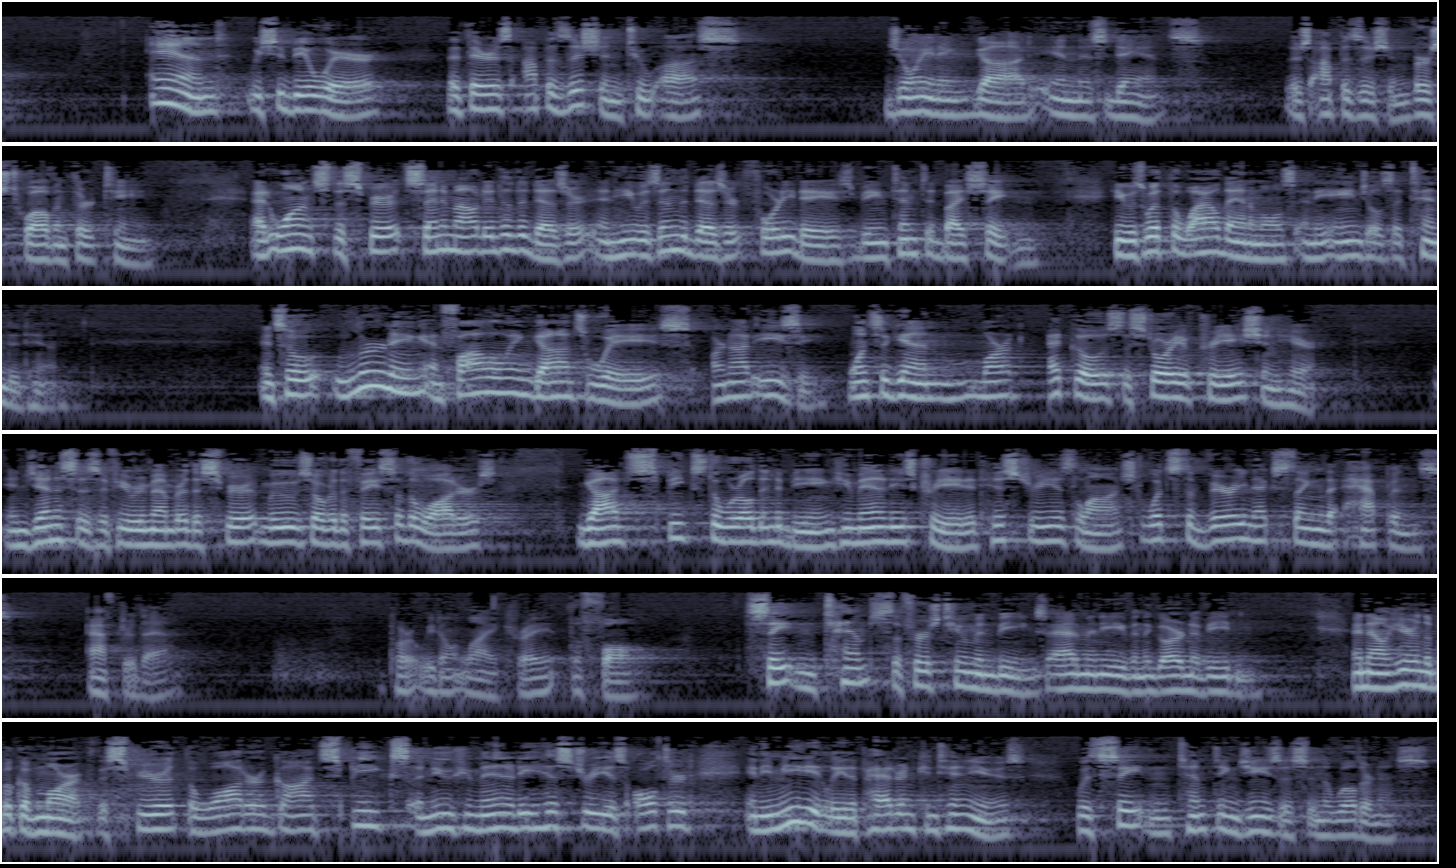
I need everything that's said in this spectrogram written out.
And we should be aware that there is opposition to us joining God in this dance. There's opposition. Verse 12 and 13. At once the Spirit sent him out into the desert, and he was in the desert forty days, being tempted by Satan. He was with the wild animals, and the angels attended him. And so, learning and following God's ways are not easy. Once again, Mark echoes the story of creation here. In Genesis, if you remember, the Spirit moves over the face of the waters God speaks the world into being, humanity is created, history is launched. What's the very next thing that happens after that? The part we don't like, right? The fall. Satan tempts the first human beings, Adam and Eve, in the Garden of Eden. And now, here in the book of Mark, the Spirit, the water, God speaks, a new humanity, history is altered, and immediately the pattern continues with Satan tempting Jesus in the wilderness.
